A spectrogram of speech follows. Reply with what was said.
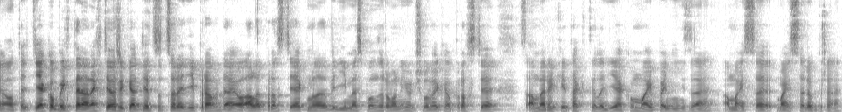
Jo, teď jako bych teda nechtěl říkat něco, co není pravda, jo, ale prostě jakmile vidíme sponzorovaného člověka prostě z Ameriky, tak ty lidi jako mají peníze a mají se, mají se dobře.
